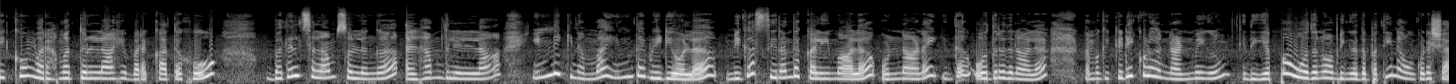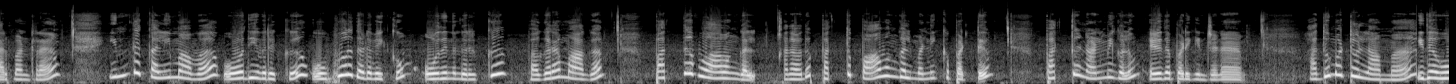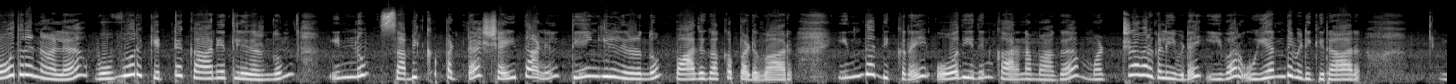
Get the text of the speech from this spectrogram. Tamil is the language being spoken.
அலைக்கும் வரமத்துல்லாஹி வரகாத்துஹு பதில் சலாம் சொல்லுங்கள் அல்ஹம்துலில்லா இன்றைக்கி நம்ம இந்த வீடியோவில் மிக சிறந்த களிமால ஒன்றான இதை ஓதுறதுனால நமக்கு கிடைக்கூட நன்மைகளும் இது எப்போ ஓதணும் அப்படிங்கிறத பற்றி நான் உங்க கூட ஷேர் பண்ணுறேன் இந்த களிமாவை ஓதியவருக்கு ஒவ்வொரு தடவைக்கும் ஓதினதற்கு பகரமாக பத்து பாவங்கள் அதாவது பத்து பாவங்கள் மன்னிக்கப்பட்டு பத்து நன்மைகளும் எழுதப்படுகின்றன. அது மட்டும் இல்லாமல் இதை ஓதுறனால ஒவ்வொரு கெட்ட காரியத்திலிருந்தும் இன்னும் சபிக்கப்பட்ட ஷைத்தானில் தீங்கிலிருந்தும் பாதுகாக்கப்படுவார். இந்த திக்கரை ஓதியதின் காரணமாக மற்றவர்களை விட இவர் உயர்ந்து விடுகிறார்.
